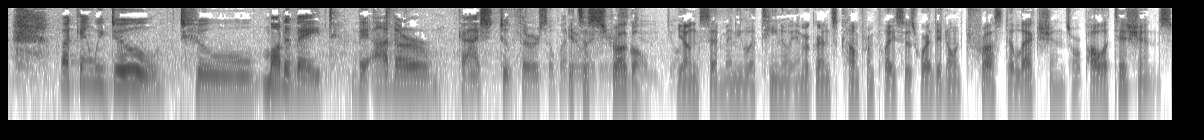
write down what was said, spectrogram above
what can we do to motivate the other, cash two thirds of whatever? It's a struggle. Young said many Latino immigrants come from places where they don't trust elections or politicians,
